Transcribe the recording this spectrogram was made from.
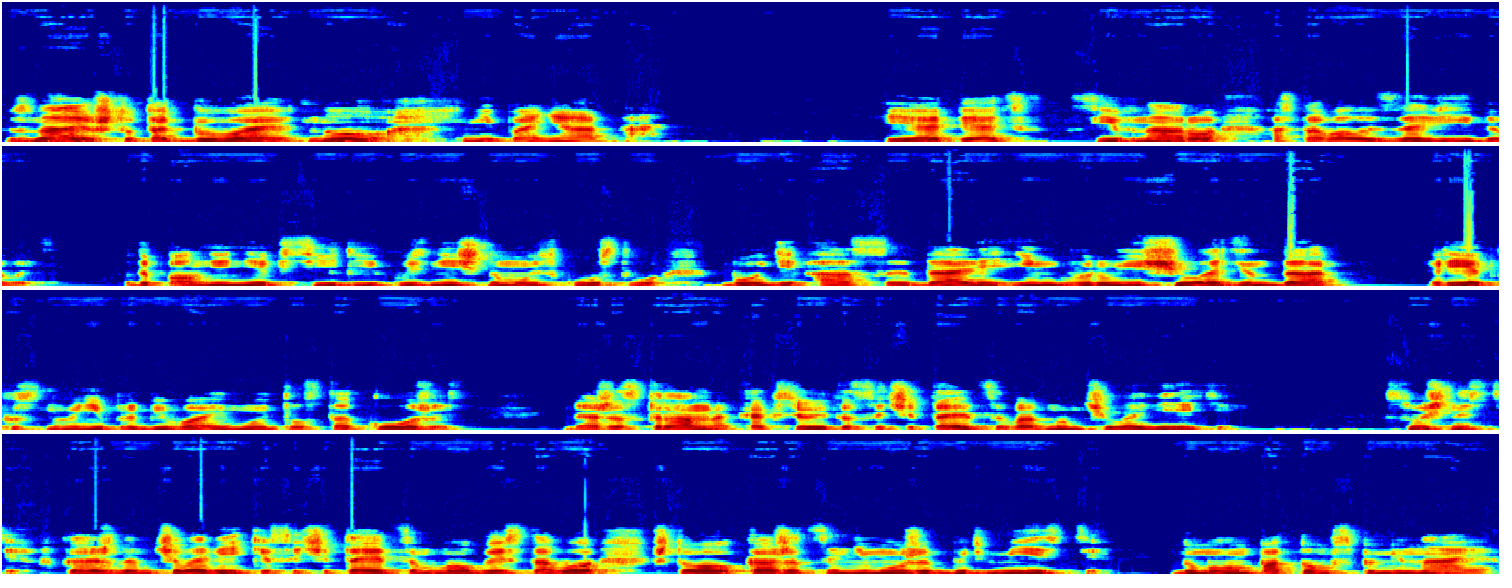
Знаю, что так бывает, но непонятно. И опять Сьевнару оставалось завидовать. В дополнение к силе и кузнечному искусству боги Асы дали Ингвару еще один дар – редкостную непробиваемую толстокожесть. Даже странно, как все это сочетается в одном человеке. В сущности, в каждом человеке сочетается много из того, что, кажется, не может быть вместе, думал он потом, вспоминая.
